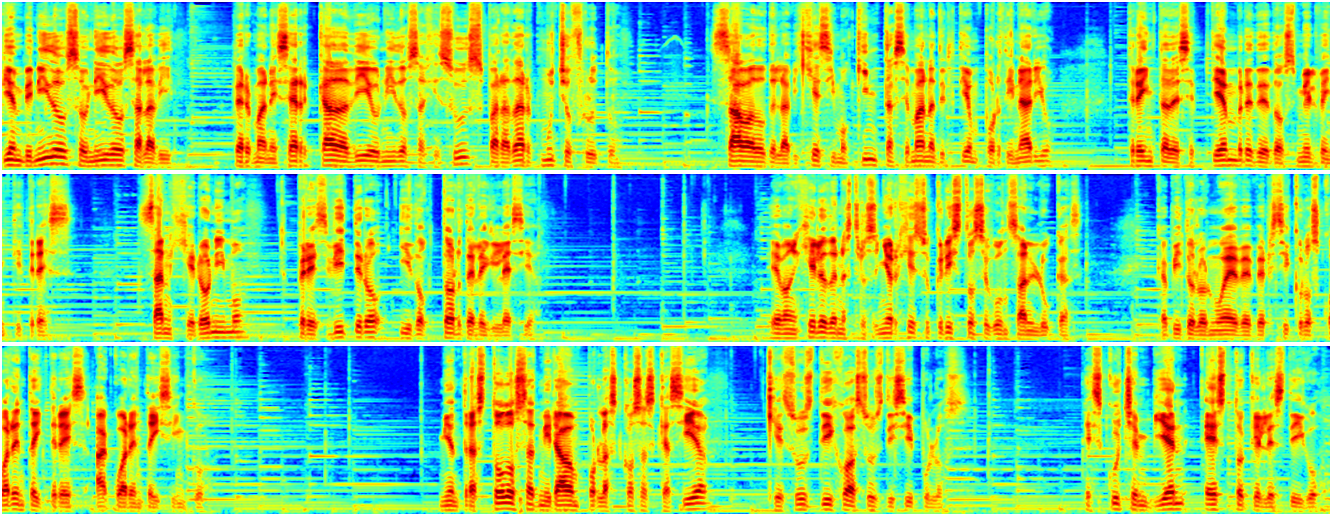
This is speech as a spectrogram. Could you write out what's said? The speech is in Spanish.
Bienvenidos unidos a la vid. Permanecer cada día unidos a Jesús para dar mucho fruto. Sábado de la vigésimo quinta semana del tiempo ordinario, 30 de septiembre de 2023. San Jerónimo, presbítero y doctor de la Iglesia. Evangelio de nuestro Señor Jesucristo según San Lucas, capítulo 9, versículos 43 a 45. Mientras todos admiraban por las cosas que hacía, Jesús dijo a sus discípulos, Escuchen bien esto que les digo.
